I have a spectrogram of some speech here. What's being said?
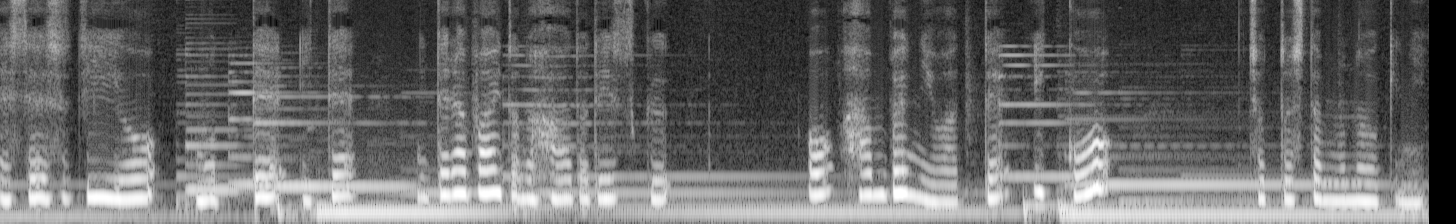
SSD を持っていて 2TB のハードディスクを半分に割って1個をちょっとした物置に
